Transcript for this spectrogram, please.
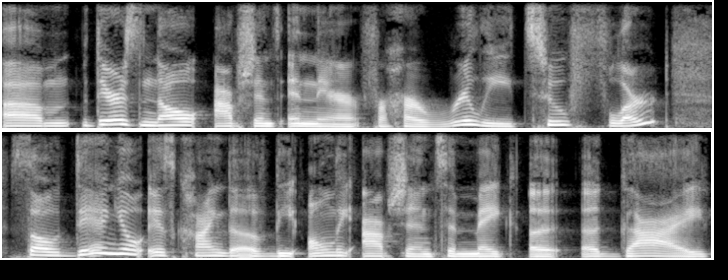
Um, there's no options in there for her really to flirt. So Daniel is kind of the only option to make a, a guy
